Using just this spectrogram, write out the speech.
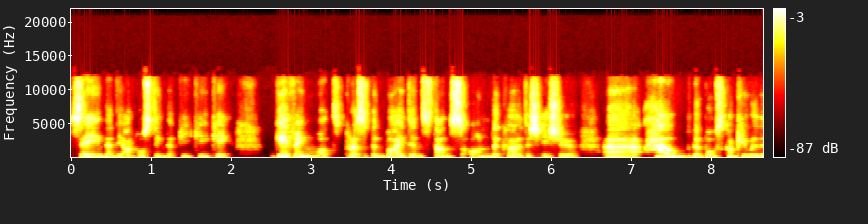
saying that they are hosting the PKK given what President Biden stands on the Kurdish issue, uh, how the both countries will,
